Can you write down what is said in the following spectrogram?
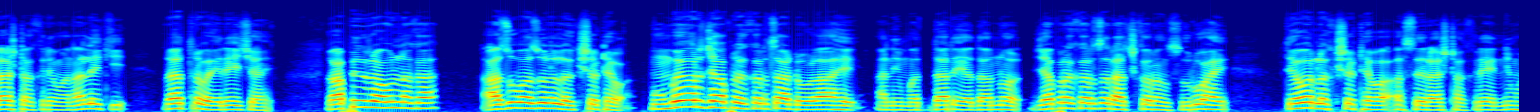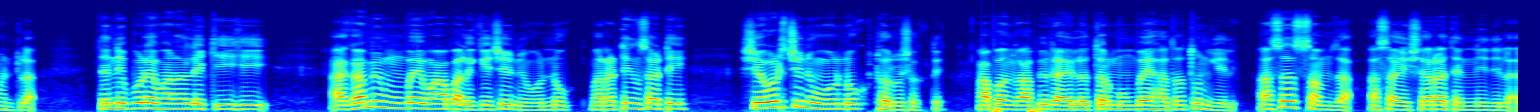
राज ठाकरे म्हणाले की रात्र वैरायची आहे. गाफील राहू नका. आजूबाजूला लक्ष ठेवा. मुंबईवर ज्या प्रकारचा डोळा आहे आणि मतदार याद्यांवर ज्या प्रकारचं राजकारण सुरू आहे त्यावर लक्ष ठेवा असे राज ठाकरे यांनी म्हटलं. त्यांनी पुढे म्हणाले की ही आगामी मुंबई महापालिकेची निवडणूक मराठींसाठी शेवटची निवडणूक ठरू शकते. आपण गाफील राहिलो तर मुंबई हातातून गेली. असंच समजा असा इशारा त्यांनी दिला.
